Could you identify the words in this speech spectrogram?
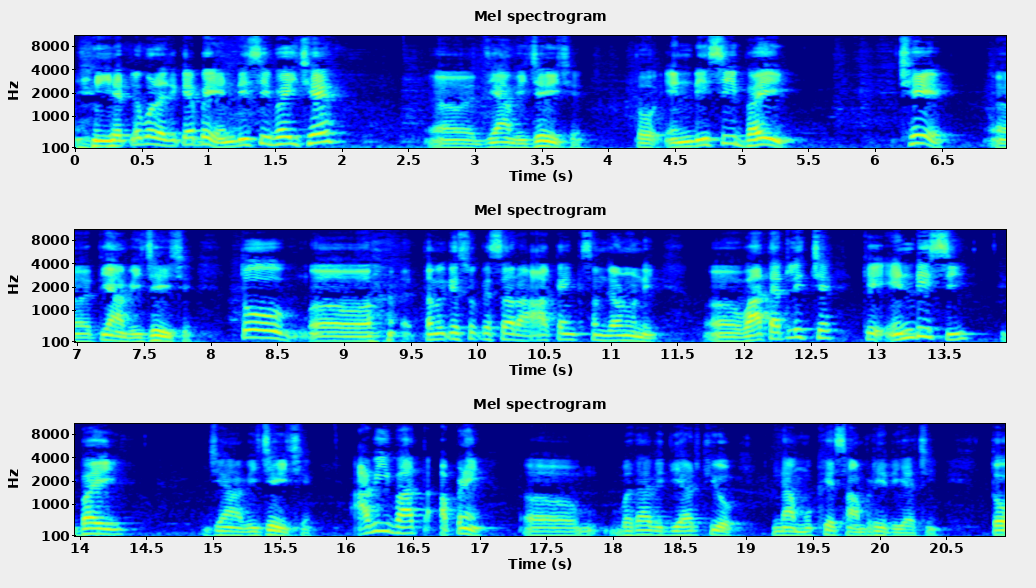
એટલે બોલે છે કે ભાઈ એનડીસી ભાઈ છે જ્યાં વિજય છે. તો એનડીસી ભાઈ છે ત્યાં વિજય છે. તો તમે કહેશો કે સર આ કંઈક સમજાણું નહીં. વાત એટલી જ છે કે એનડીસી ભાઈ જ્યાં વિજય છે. આવી વાત આપણે બધા વિદ્યાર્થીઓના મુખે સાંભળી રહ્યા છીએ. તો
